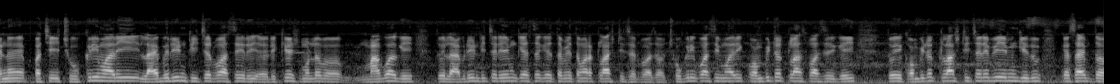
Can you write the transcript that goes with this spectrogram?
એને પછી છોકરી મારી લાઇબ્રેરીની ટીચર પાસે રિક્વેસ્ટ મતલબ માગવા ગઈ, તો એ લાઇબ્રેરીની ટીચર એમ કહેશે કે તમે તમારા ક્લાસ ટીચર પાસે આવો. છોકરી પાસે મારી કોમ્પ્યુટર ક્લાસ પાસે ગઈ, તો એ કોમ્પ્યુટર ક્લાસ ટીચરે બી એમ કીધું કે સાહેબ, તો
